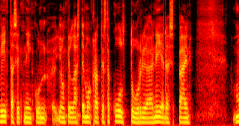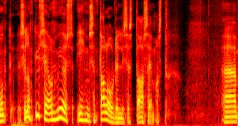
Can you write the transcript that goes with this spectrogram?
viittasit niin kuin jonkinlaista demokraattista kulttuuria ja niin edespäin. Mutta silloin kyse on myös ihmisen taloudellisesta asemasta. Ää,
